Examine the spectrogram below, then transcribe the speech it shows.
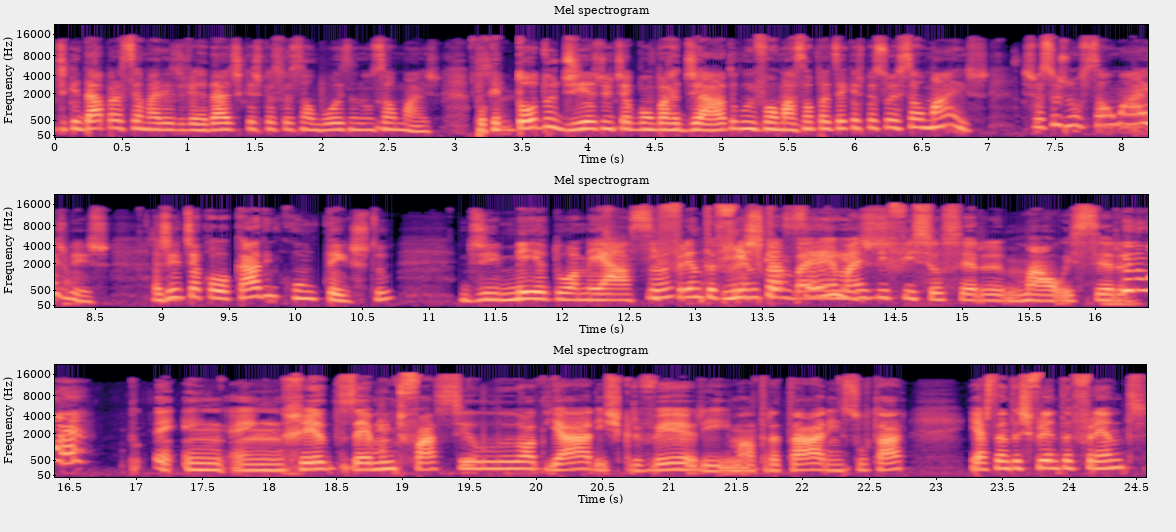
de que dá para ser a Maria de verdade, que as pessoas são boas e não são mais. Porque todo dia a gente é bombardeado com informação para dizer que as pessoas são mais. As pessoas não são mais, bicho. A gente é colocado em contexto de medo, ameaça. E frente a frente escassez. também é mais difícil ser mau e ser. Porque não é. Em, em redes é muito fácil odiar e escrever e maltratar e insultar. E às tantas, frente a frente,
